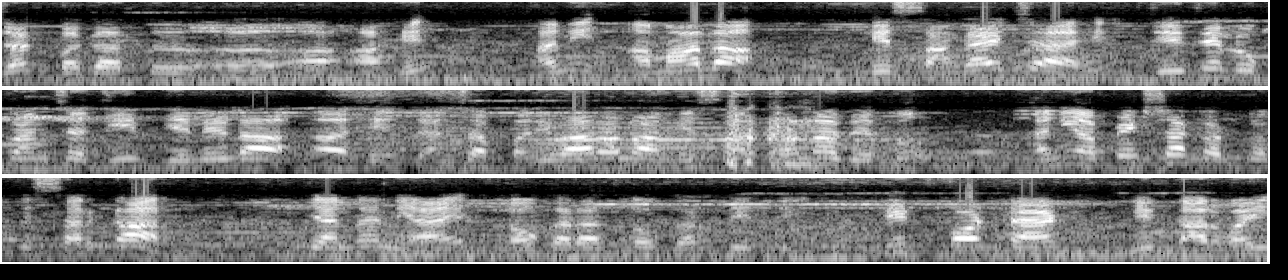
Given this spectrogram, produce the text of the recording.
जग बघत आहे. आणि आम्हाला हे सांगायचं आहे जे जे लोकांचा जीव गेलेला आहे त्यांच्या परिवाराला आम्ही सांत्वना देतो आणि अपेक्षा करतो की सरकार त्यांना न्याय लवकरात लवकर देते. टिट फॉर टॅट ही कारवाई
